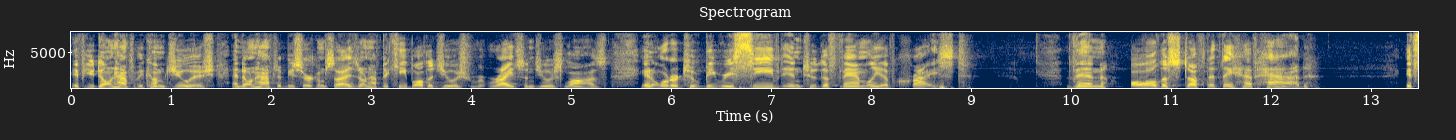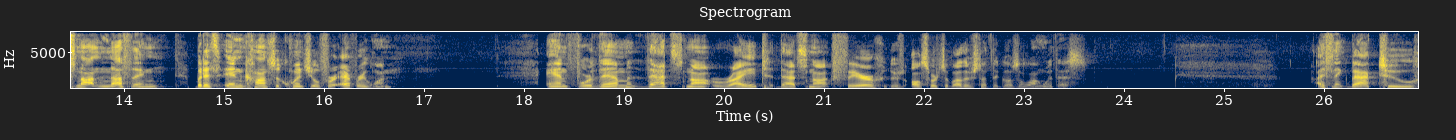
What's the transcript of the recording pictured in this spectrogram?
if you don't have to become jewish and don't have to be circumcised don't have to keep all the jewish rites and jewish laws in order to be received into the family of christ then all the stuff that they have had it's not nothing but it's inconsequential for everyone and for them that's not right that's not fair there's all sorts of other stuff that goes along with this I think back to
